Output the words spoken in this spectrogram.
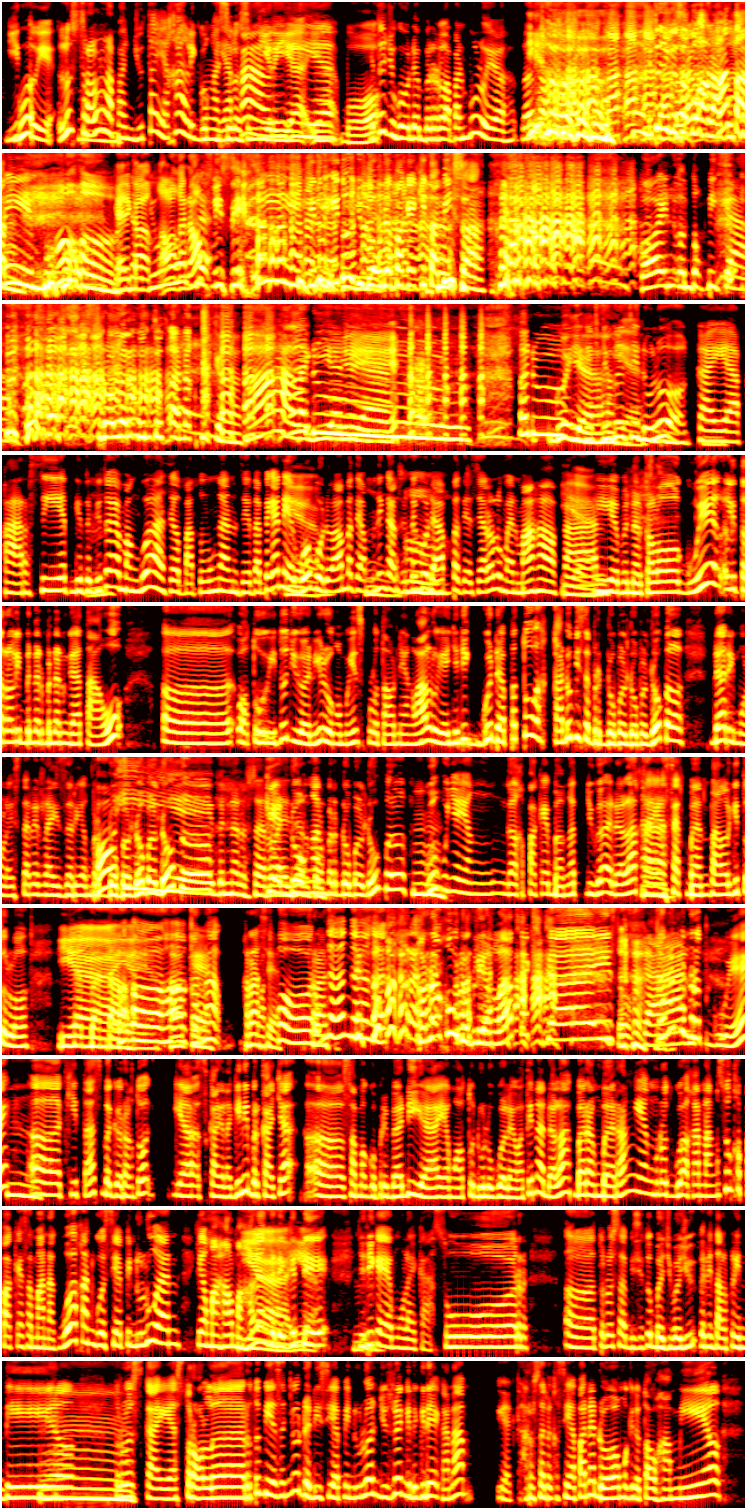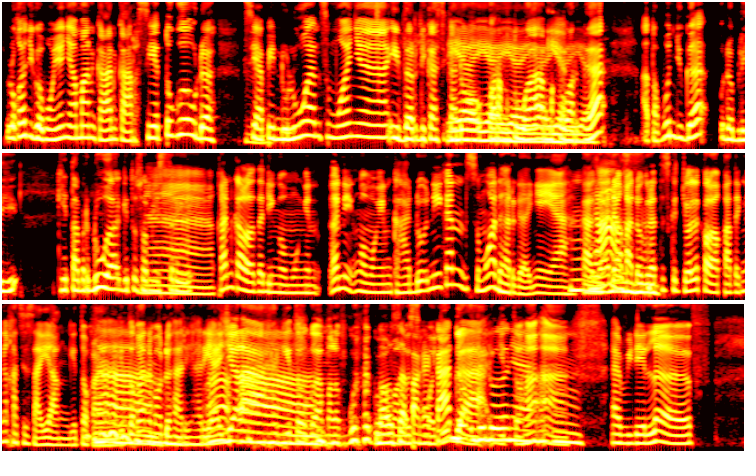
gitu Gua- ya lu selalu 8 juta ya kali gue ngasih Ya lo sendiri ya iya. ya Bo Itu juga udah ber 80 ya. Lah, Iya. itu juga satu orang angkatan. 100 ribu. Heeh. Kayak Banyak kalau kan juga. office ya itu itu juga udah pakai kita bisa. Koin untuk Pika. Stroller untuk anak Tika. Mahal lagian ya. Aduh, Gue ya. inget juga Iya. sih dulu kayak car seat gitu-gitu emang gue hasil patungan sih. Tapi kan ya Iya. gue bodo amat. Yang penting car seatnya gue Hmm. dapet ya. Secara lumayan mahal kan. Iya benar. Kalau gue literally benar-benar nggak tahu eh waktu itu juga nih udah ngomongin 10 tahun yang lalu ya. Jadi gue dapet tuh kado bisa berdobel-dobel-dobel dari mulai sterilizer yang Oh berdobel-dobel-dobel. iya bener sterilizer gendongan berdobel-dobel. Gue Mm-mm. punya yang nggak kepake banget juga adalah kayak Ah. set bantal gitu loh. iya Set bantal. iya, Eh, iya. eh, Oke. Karena Keras ya? Keras. Enggak, enggak, enggak. Karena aku udah beli yang latex guys. Tuh kan. Karena menurut gue Hmm. eh, kita sebagai orang tua ya sekali lagi nih berkaca eh, sama gue pribadi ya yang waktu dulu gue lewatin adalah barang-barang yang menurut gue akan langsung kepake sama anak gue akan gue siapin duluan yang mahal-mahal Iya, yang gede-gede. Jadi kayak mulai kasur, eh, terus habis itu baju-baju perintal-perintil, Hmm. terus kayak stroller tuh biasanya udah disiapin duluan justru yang gede-gede karena ya harus ada kesiapannya dong begitu tahu hamil lu kan juga maunya nyaman kan seat tuh gue udah siapin duluan semuanya either dikasih kado Iya, iya, orang iya, tua iya, sama iya, keluarga ataupun juga udah beli kita berdua gitu suami istri Nah, kan kalau tadi ngomongin kan nih ngomongin kado nih kan semua ada harganya ya. Hmm. Kagak ada Yes. kado gratis kecuali kalau katanya kasih sayang gitu kan. Nah. Itu kan emang udah hari-hari Ah, aja lah ah. gitu. Gua malah gue gue malah semua kado juga judulnya. gitu. Hmm. Everyday love.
